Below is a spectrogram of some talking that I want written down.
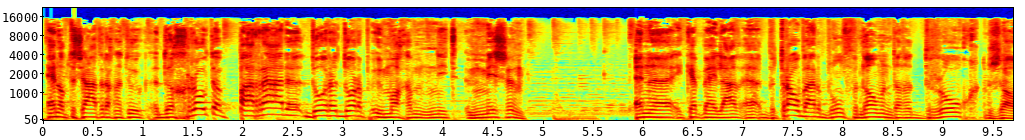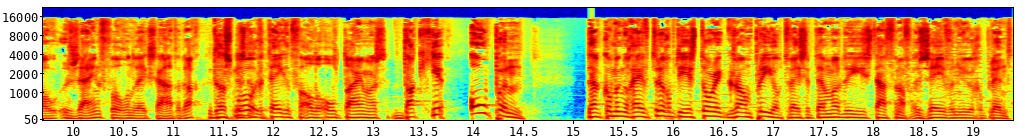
En op de zaterdag natuurlijk de grote parade door het dorp. U mag hem niet missen. En eh, ik heb mij laat, uit betrouwbare bron vernomen dat het droog zou zijn volgende week zaterdag. Dat is dus mooi. dat betekent voor alle oldtimers dakje open. Dan kom ik nog even terug op die Historic Grand Prix op 2 september. Die staat vanaf 7 uur gepland.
